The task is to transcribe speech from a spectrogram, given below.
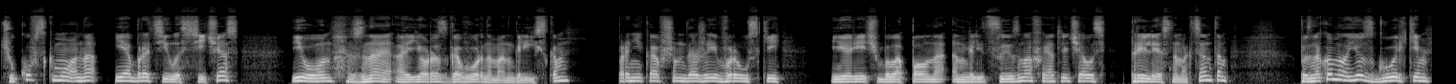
Чуковскому она и обратилась сейчас, и он, зная о ее разговорном английском, проникавшем даже и в русский, ее речь была полна англицизмов и отличалась прелестным акцентом, познакомил ее с Горьким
